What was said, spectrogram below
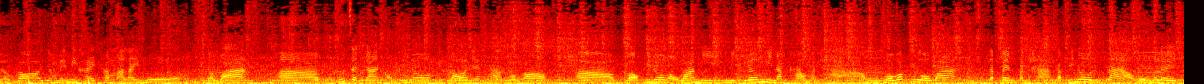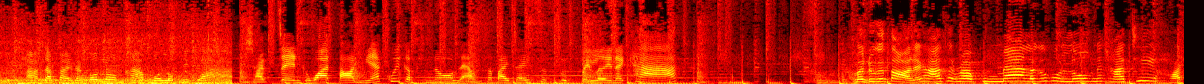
แล้วก็ยังไม่มีใครทำอะไรโม แต่ว่าผู้จัดการของพี่โน่พี่ปอเนี่ยค่ะเขาก็บอกพี่โน่บอกว่ามีมีเริ่มมีนักข่าวมาถามโมก็กลัวว่าจะเป็นปัญหากับพี่โน่หรือเปล่าโมก็เลยอ่าตัดไปแต่ต้นลมค่ะโมลบดีกว่า ชัดเจนค่ะว่าตอนนี้คุยกับพี่โน่แล้วสบายใจสุดๆไปเลยนะคะ มาดูกันต่อนะคะสำหรับคุณแม่แล้วก็คุณลูกนะคะ ที่ฮอต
